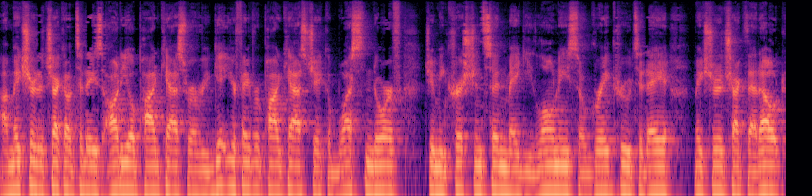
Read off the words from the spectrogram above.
Uh, make sure to check out today's audio podcast wherever you get your favorite podcast. Jacob Westendorf, Jimmy Christensen, Maggie Loney. So great crew today. Make sure to check that out.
